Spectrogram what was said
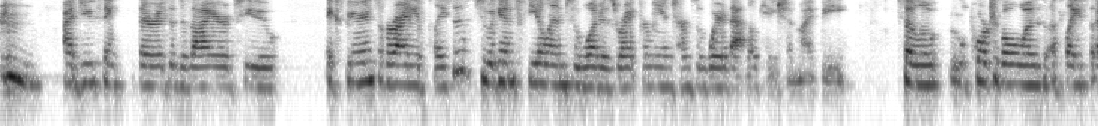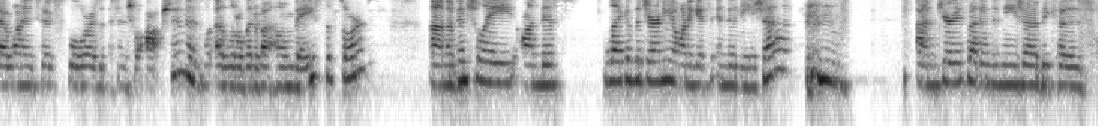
I do think there is a desire to experience a variety of places to again feel into what is right for me in terms of where that location might be. So Portugal was a place that I wanted to explore as a potential option, as a little bit of a home base of sorts. Um, eventually, on this leg of the journey, I want to get to Indonesia. I'm curious about Indonesia because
